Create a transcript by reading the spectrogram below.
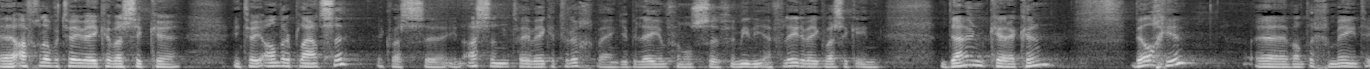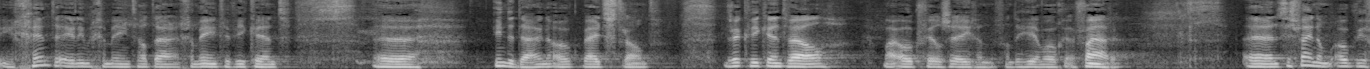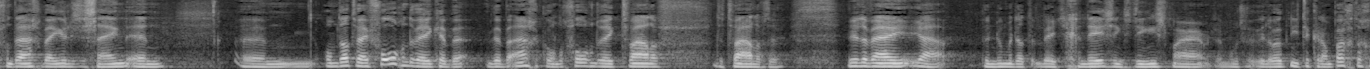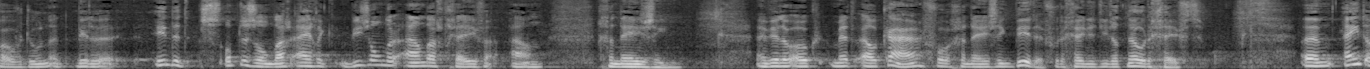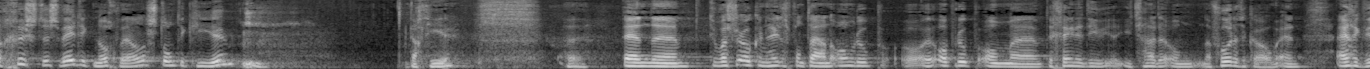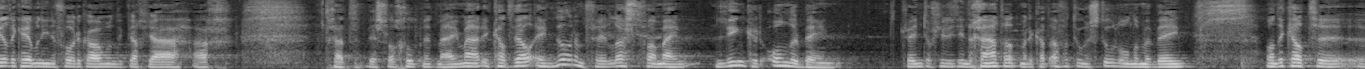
Uh, afgelopen twee weken was ik uh, in twee andere plaatsen. Ik was uh, in Assen twee weken terug bij een jubileum van onze familie. En verleden week was ik in Duinkerken, België. want de gemeente in Gent, de Elim gemeente, had daar een gemeenteweekend. in de duinen ook, bij het strand. Druk weekend wel, maar ook veel zegen van de Heer mogen ervaren. En het is fijn om ook weer vandaag bij jullie te zijn. En um, omdat wij volgende week hebben, we hebben aangekondigd, volgende week 12, de 12e, willen wij, ja, we noemen dat een beetje genezingsdienst, maar daar moeten we, willen we ook niet te krampachtig over doen. Willen we in op de zondag eigenlijk bijzonder aandacht geven aan genezing. En willen we ook met elkaar voor genezing bidden, voor degene die dat nodig heeft. Um, eind augustus, weet ik nog wel, stond ik hier. Ik dacht hier. Uh, en uh, toen was er ook een hele spontane oproep om uh, degene die iets hadden om naar voren te komen. En eigenlijk wilde ik helemaal niet naar voren komen, want ik dacht, ja, ach, het gaat best wel goed met mij. Maar ik had wel enorm veel last van mijn linker onderbeen. Ik weet niet of jullie het in de gaten hadden, maar ik had af en toe een stoel onder mijn been. Want ik had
